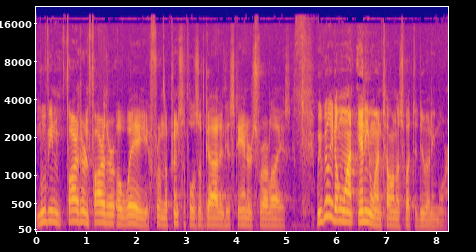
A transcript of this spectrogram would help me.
moving farther and farther away from the principles of God and His standards for our lives. We really don't want anyone telling us what to do anymore.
